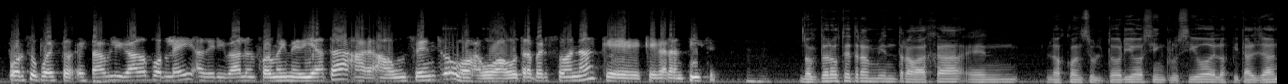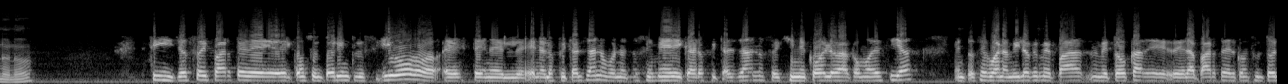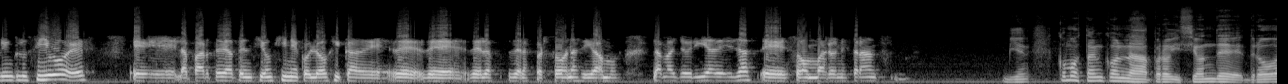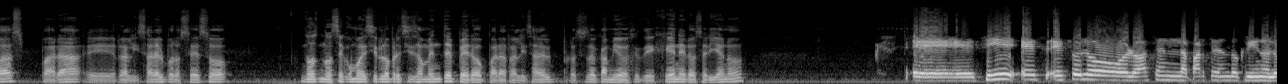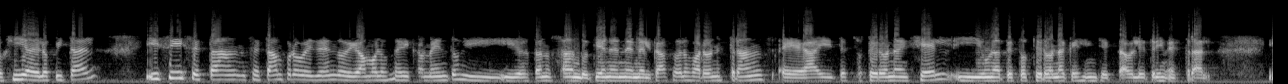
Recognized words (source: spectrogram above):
Por supuesto, está obligado por ley a derivarlo en forma inmediata a, un centro o a, otra persona que, que garantice. Doctora, usted también trabaja en los consultorios inclusivos del Hospital Llano, ¿no? Sí, yo soy parte del consultorio inclusivo este, en, el, en el Hospital Llano. Bueno, yo soy médica del Hospital Llano, soy ginecóloga, como decías. Entonces, bueno, a mí lo que me, me toca de, la parte del consultorio inclusivo es eh, la parte de atención ginecológica de, de, las personas, digamos. La mayoría de ellas eh, son varones trans. Bien, ¿cómo están con la provisión de drogas para eh, realizar el proceso no, no sé cómo decirlo precisamente, pero para realizar el proceso de cambio de, género sería, ¿no? Eh, sí, es, eso lo, lo hacen la parte de endocrinología del hospital y sí se están se están proveyendo, digamos, los medicamentos y, lo están usando. Tienen, en el caso de los varones trans, eh, hay testosterona en gel y una testosterona que es inyectable trimestral.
